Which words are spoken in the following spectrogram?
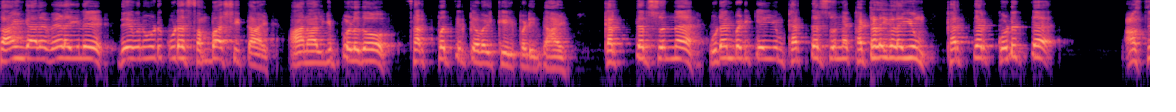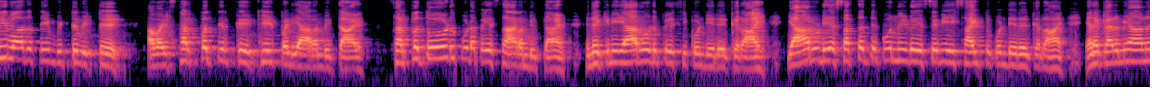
சாயங்கால வேளையிலே தேவனோடு கூட சம்பாஷித்தாள் ஆனால் இப்பொழுதோ சர்ப்பத்திற்கு அவள் கீழ்ப்படிந்தாள். கர்த்தர் சொன்ன உடன்படிக்கையும் கர்த்தர் சொன்ன கட்டளைகளையும் கர்த்தர் கொடுத்த ஆசீர்வாதத்தையும் விட்டுவிட்டு அவள் சர்ப்பத்திற்கு கீழ்ப்படிய ஆரம்பித்தாள். சர்ப்பத்தோடு கூட பேச ஆரம்பித்தாள். இன்றைக்கு நீ யாரோடு பேசி கொண்டிருக்கிறாய்? யாருடைய சத்தத்திற்கு உன்னுடைய செவியை சாய்த்து கொண்டிருக்கிறாய்? எனக்கு அருமையான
